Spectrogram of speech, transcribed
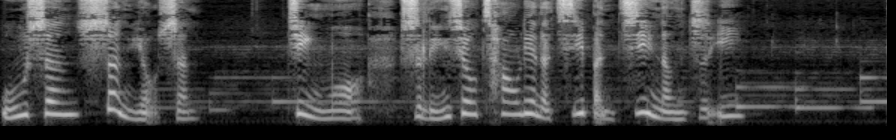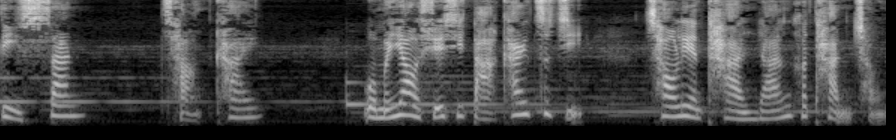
无声胜有声，静默是灵修操练的基本技能之一。第三，敞开，我们要学习打开自己，操练坦然和坦诚。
